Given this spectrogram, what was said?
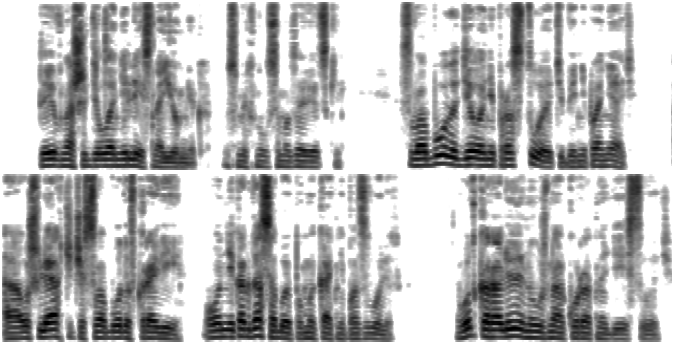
— Ты в наши дела не лезь, наемник, — усмехнулся Мазовецкий. — Свобода — дело непростое, тебе не понять. А у шляхтича свобода в крови. Он никогда собой помыкать не позволит. Вот королю и нужно аккуратно действовать.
